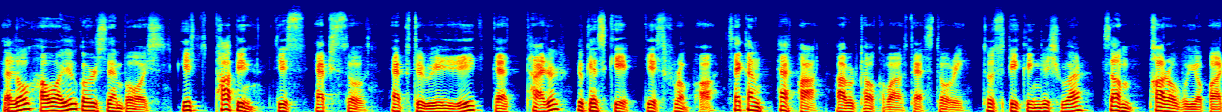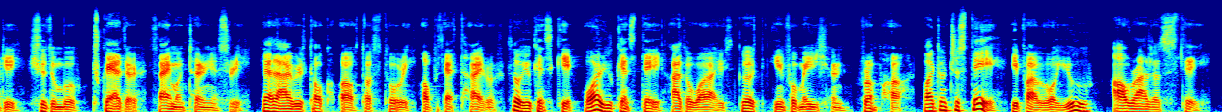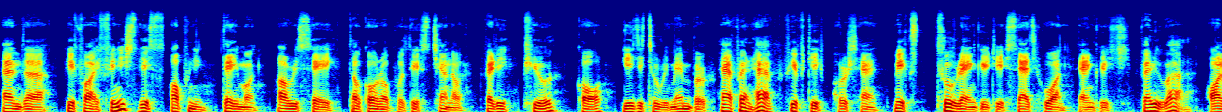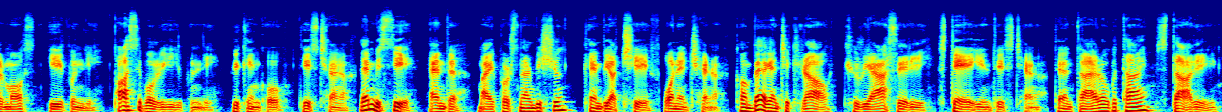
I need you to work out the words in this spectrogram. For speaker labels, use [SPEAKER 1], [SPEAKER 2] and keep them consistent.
[SPEAKER 1] Hello, how are you, girls and boys? It's popping this episode. After read that title, you can skip this front part. Second half part, I will talk about that story. To speak English well, some part of your body should move together simultaneously. Then I will talk about the story of that title. So you can skip or you can stay. Otherwise, good information from part. Why don't you stay? If I were you, I'd rather stay. And uh, before I finish this opening Damon, I will say the goal of this channel. Very pure goal, easy to remember. Half and half, 50% mixed two languages as one language. Very well, almost evenly, possibly evenly. We can go this channel. Let me see. And uh, my personal mission can be achieved one and channel. Come back and check it out. Curiosity stay in this channel. Then dialogue time starting.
